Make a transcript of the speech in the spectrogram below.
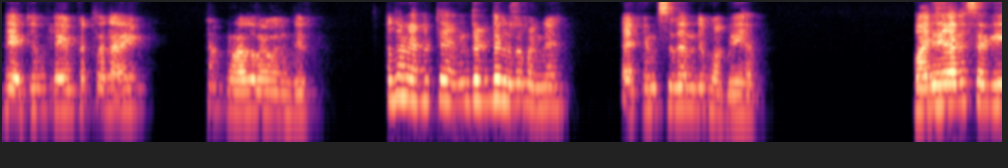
ഏറ്റവും പ്രിയപ്പെട്ടതായി മാറണമെങ്കിൽ അത് നേരത്തെ എന്തെങ്കിലും ഒരു മുന്നിൽ ഇൻസിഡന്റ് മതിയാണ് മലയാള സഖി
